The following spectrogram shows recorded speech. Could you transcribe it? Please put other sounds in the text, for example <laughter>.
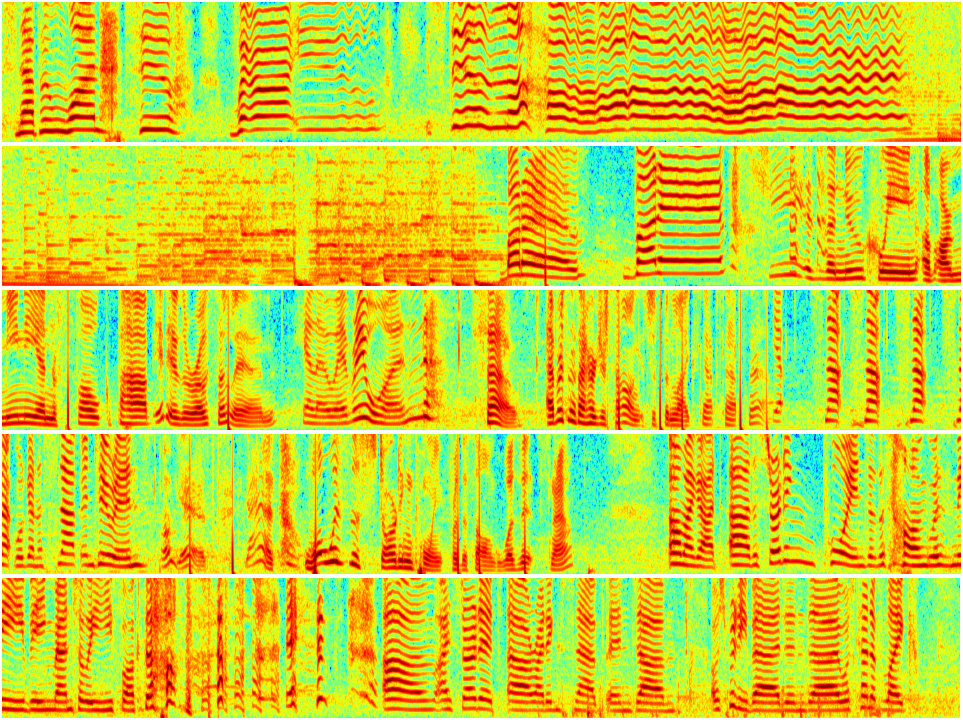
Snapping one, two, where are you? You're still in my heart. Barev! Barev! She is the new queen of Armenian folk pop. It is Rosa Linn. Hello, everyone. So, ever since I heard your song, it's just been like snap, snap, snap. Yep. Snap, snap, snap, snap. We're gonna snap into tune. Oh, yes. Yes. What was the starting point for the song? Was it snap? Oh my god. Uh, the starting point of the <laughs> song was me being mentally fucked up. <laughs> and um, I started uh, writing Snap, and um, I was pretty bad, and uh, I was kind of like,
